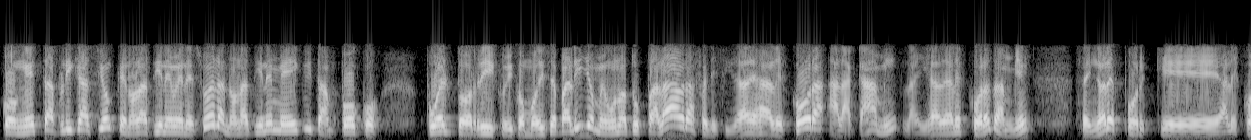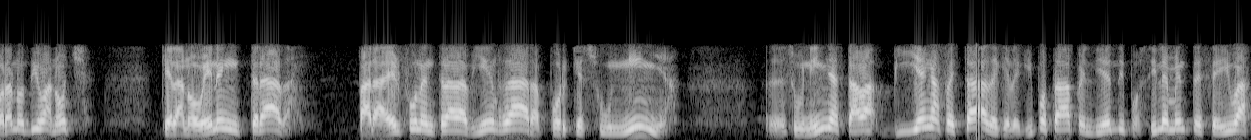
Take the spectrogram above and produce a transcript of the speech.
con esta aplicación que no la tiene Venezuela, no la tiene México y tampoco Puerto Rico. Y como dice Palillo, me uno a tus palabras, felicidades a Alescora, a la Cami, la hija de Alescora también, señores, porque Alescora nos dijo anoche que la novena entrada para él fue una entrada bien rara porque su niña, eh, su niña estaba bien afectada de que el equipo estaba perdiendo y posiblemente se iba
